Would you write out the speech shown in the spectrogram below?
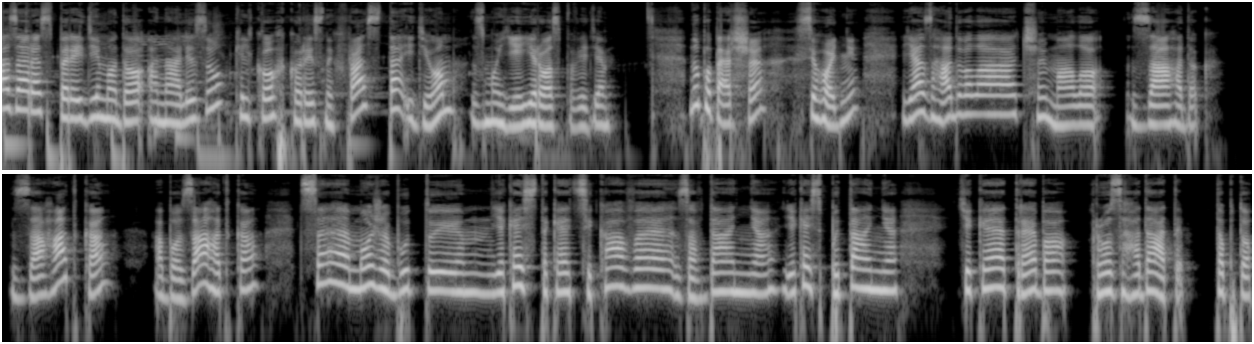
А зараз перейдімо до аналізу кількох корисних фраз та ідіом з моєї розповіді. Ну, по-перше, сьогодні я згадувала чимало загадок. Загадка або загадка це може бути якесь таке цікаве завдання, якесь питання, яке треба розгадати, тобто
